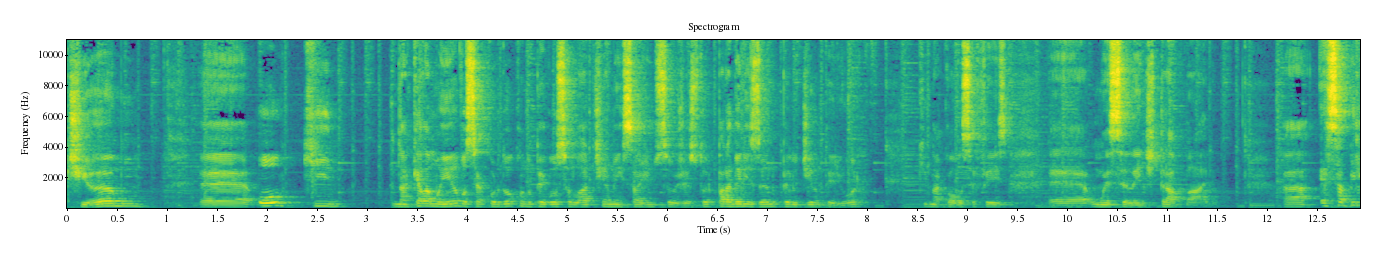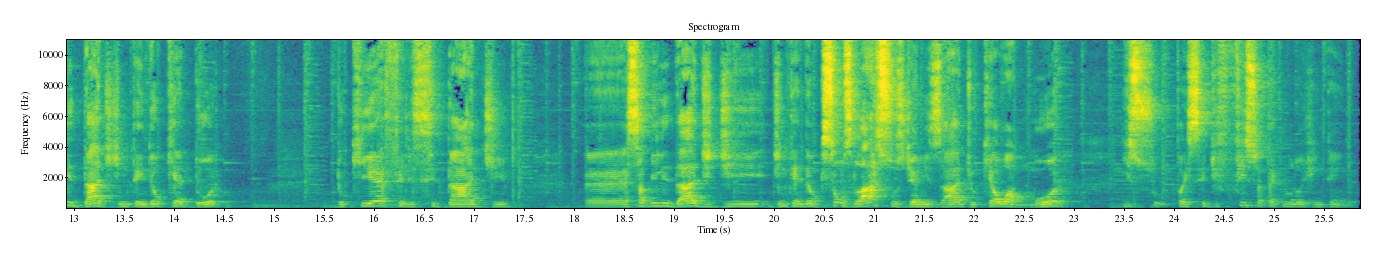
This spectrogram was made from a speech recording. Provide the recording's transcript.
te amo. É, ou que naquela manhã você acordou quando pegou o celular, tinha mensagem do seu gestor parabenizando pelo dia anterior, que, na qual você fez é, um excelente trabalho. Ah, essa habilidade de entender o que é dor, do que é felicidade, é, essa habilidade de, de entender o que são os laços de amizade, o que é o amor, isso vai ser difícil a tecnologia entender.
